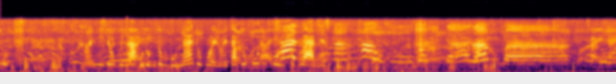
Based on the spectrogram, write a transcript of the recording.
ธุไม่มีโยกเวลาบุดมสมบูรณ์นะทุกหน่วยรวยทรัพย์ทุกผู้ทุกคนทุกร้านเนี่ยเข้าสู่บริการรับฝากหัว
